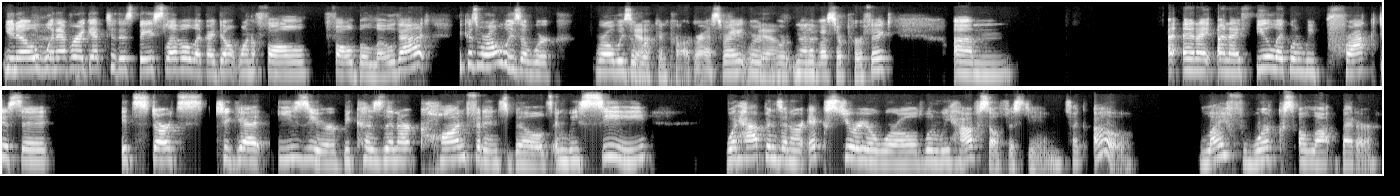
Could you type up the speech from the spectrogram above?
you know, whenever I get to this base level, like I don't want to fall fall below that because we're always a work, we're always a yeah. work in progress, right? We're, yeah. we're none of us are perfect. Um, and I and I feel like when we practice it it starts to get easier because then our confidence builds and we see what happens in our exterior world when we have self esteem. It's like, oh, life works a lot better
